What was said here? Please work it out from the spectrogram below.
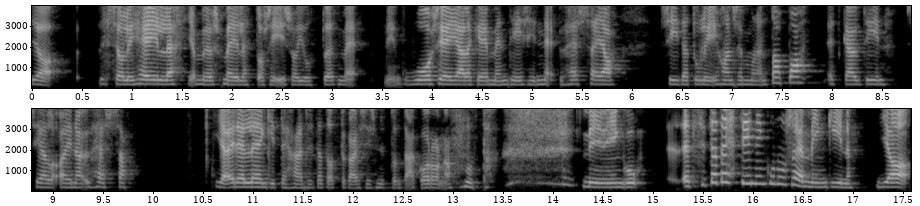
Ja se oli heille ja myös meille tosi iso juttu, että me niin kuin vuosien jälkeen mentiin sinne yhdessä ja siitä tuli ihan semmoinen tapa, että käytiin siellä aina yhdessä. Ja edelleenkin tehdään sitä, totta kai siis nyt on tämä korona, mutta niin, niin kuin, että sitä tehtiin niin kuin useamminkin. Ja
